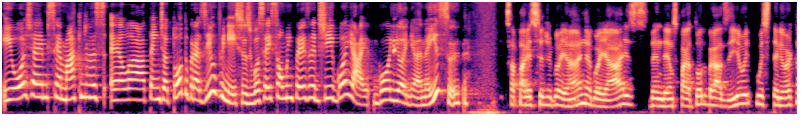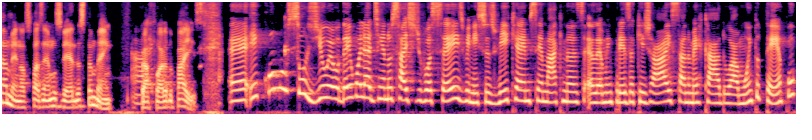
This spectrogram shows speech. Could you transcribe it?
E hoje a MC Máquinas, ela atende a todo o Brasil, Vinícius? Vocês são uma empresa de Goiás, Goiânia, não é isso? Aparecida de Goiânia, Goiás, vendemos para todo o Brasil e para o exterior também. Nós fazemos vendas também ah, para fora do país. É, e como surgiu? Eu dei uma olhadinha no site de vocês, Vinícius, vi que a MC Máquinas ela é uma empresa que já está no mercado há muito tempo.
